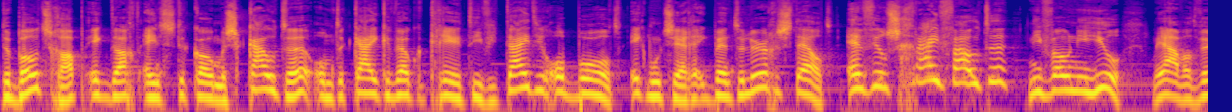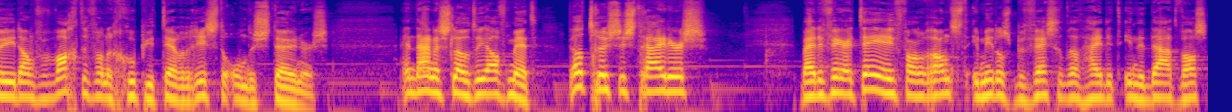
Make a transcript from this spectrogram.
De boodschap, ik dacht eens te komen scouten om te kijken welke creativiteit hier opborrelt. Ik moet zeggen, ik ben teleurgesteld. En veel schrijffouten? Niveau nihil. Maar ja, wat wil je dan verwachten van een groepje terroristenondersteuners? En daarna sloot hij af met, wel trusten strijders. Bij de VRT heeft Van Ranst inmiddels bevestigd dat hij dit inderdaad was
